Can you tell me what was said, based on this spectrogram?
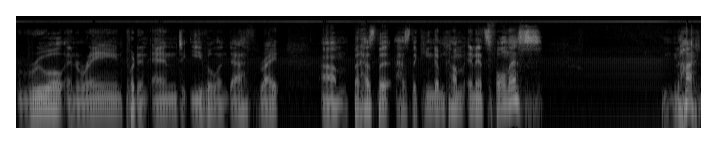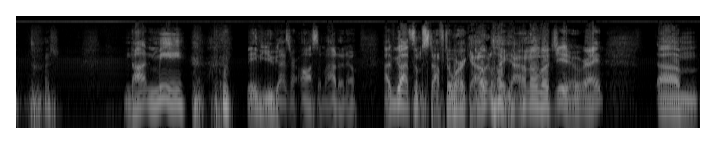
rule and reign, put an end to evil and death, right? Um, but has the has the kingdom come in its fullness? Not, not me. Maybe you guys are awesome. I don't know. I've got some stuff to work out. Like I don't know about you, right? Um,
